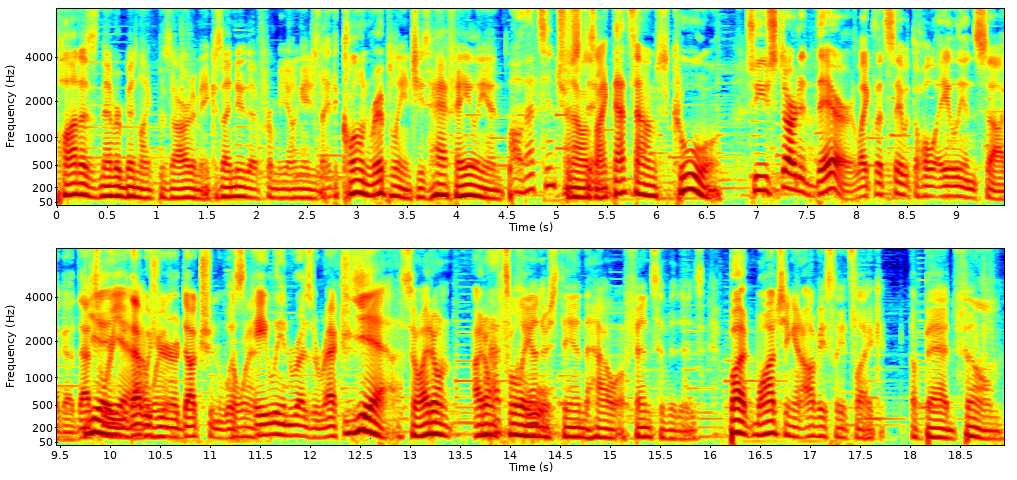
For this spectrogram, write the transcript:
plot has never been like bizarre to me because I knew that from a young age. Like the clone Ripley, and she's half alien. Oh, that's interesting. And I was like, that sounds cool. so you started there, like let's say with the whole Alien saga. That's Yeah, where you yeah, that was your introduction was Alien Resurrection. Yeah, so I don't I don't That's fully cool. understand how offensive it is. But watching it, obviously, it's like a bad film.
